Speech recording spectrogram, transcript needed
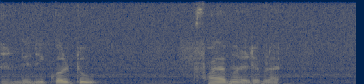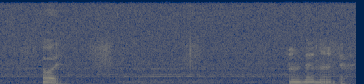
and then equal to 5 multiplied i. And then and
